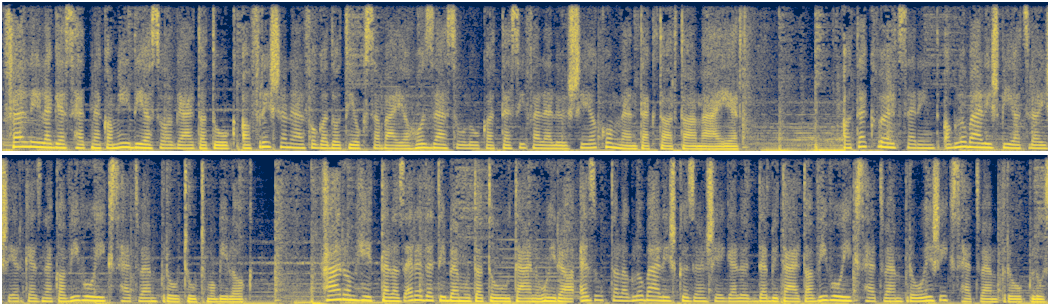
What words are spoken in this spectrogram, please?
Fellélegezhetnek a médiaszolgáltatók, a frissen elfogadott jogszabálya hozzászólókat teszi felelőssé a kommentek tartalmáért. A TechWorld szerint a globális piacra is érkeznek a Vivo X70 Pro csúcsmobilok. Három héttel az eredeti bemutató után újra, ezúttal a globális közönség előtt debütált a Vivo X70 Pro és X70 Pro Plus.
